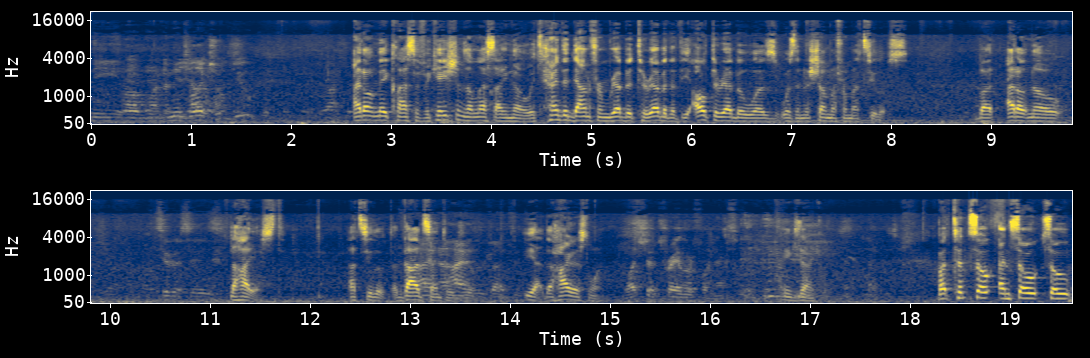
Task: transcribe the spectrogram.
the uh, an intellectual? I don't make classifications unless I know. It's handed down from Rebbe to Rebbe that the Alter Rebbe was was a neshama from Atzilus, but I don't know See, this is the highest. Atzilut, a God-centered higher Jew. Yeah, the highest one. Watch the trailer for next week. Exactly. But to, so and so so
